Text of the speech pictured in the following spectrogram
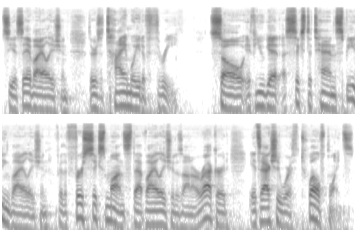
CSA violation, there's a time weight of three. So if you get a six to ten speeding violation for the first six months, that violation is on our record. It's actually worth 12 points.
